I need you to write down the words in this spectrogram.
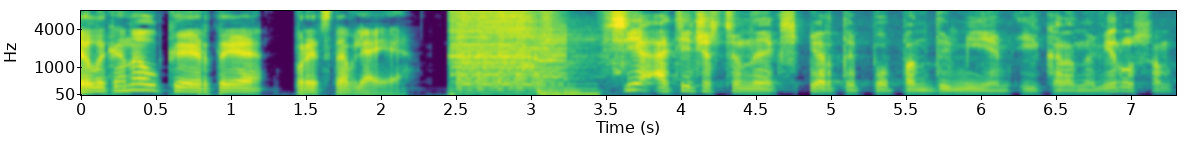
Телеканал КРТ представляє. Все отечественные эксперты по пандемиям и коронавирусам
